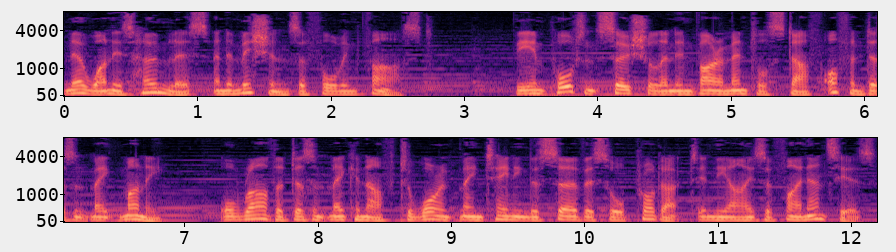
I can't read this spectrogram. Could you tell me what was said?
no one is homeless and emissions are falling fast. The important social and environmental stuff often doesn't make money, or rather doesn't make enough to warrant maintaining the service or product in the eyes of financiers,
